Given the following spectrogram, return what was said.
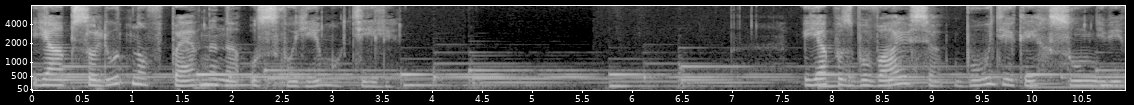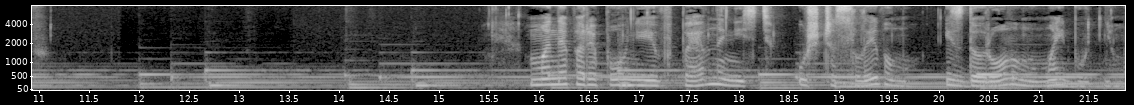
Я абсолютно впевнена у своєму тілі. Я позбуваюся будь-яких сумнівів. Мене переповнює впевненість у щасливому і здоровому майбутньому.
